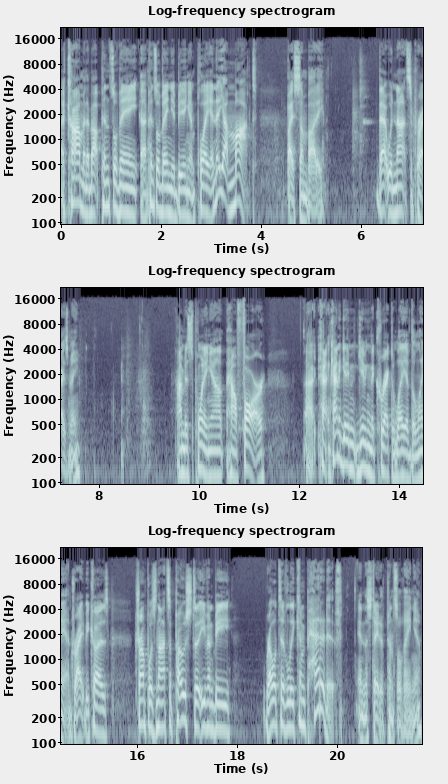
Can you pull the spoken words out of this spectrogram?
a comment about Pennsylvania, uh, Pennsylvania being in play, and they got mocked by somebody. That would not surprise me. I'm just pointing out how far, uh, kind of giving, giving the correct lay of the land, right? Because Trump was not supposed to even be relatively competitive in the state of Pennsylvania.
